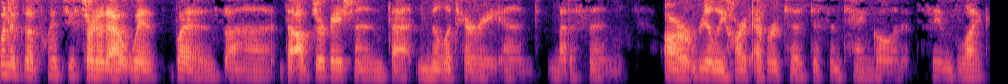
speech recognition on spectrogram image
One of the points you started out with was uh, the observation that military and medicine are really hard ever to disentangle, and it seems like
